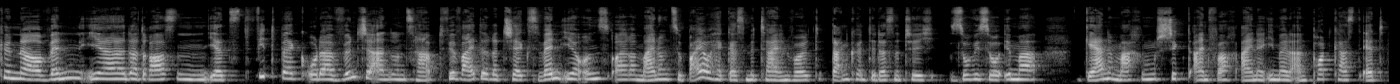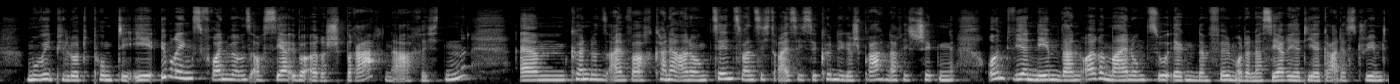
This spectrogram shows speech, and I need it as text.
Genau, wenn ihr da draußen jetzt Feedback oder Wünsche an uns habt für weitere Checks, wenn ihr uns eure Meinung zu Biohackers mitteilen wollt, dann könnt ihr das natürlich sowieso immer gerne machen. Schickt einfach eine E-Mail an podcast.moviepilot.de. Übrigens freuen wir uns auch sehr über eure Sprachnachrichten. Ähm, könnt uns einfach, keine Ahnung, 10, 20, 30 sekündige Sprachnachricht schicken und wir nehmen dann eure Meinung zu irgendeinem Film oder einer Serie, die ihr gerade streamt,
